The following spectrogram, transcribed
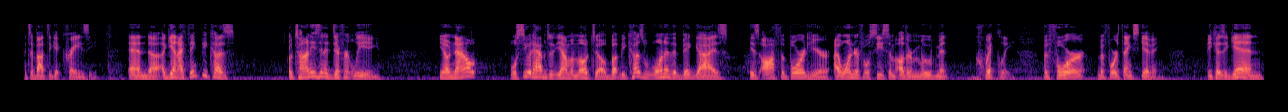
it's about to get crazy. And uh, again, I think because Ohtani's in a different league, you know, now we'll see what happens with Yamamoto, but because one of the big guys is off the board here, I wonder if we'll see some other movement quickly before before Thanksgiving. Because again,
